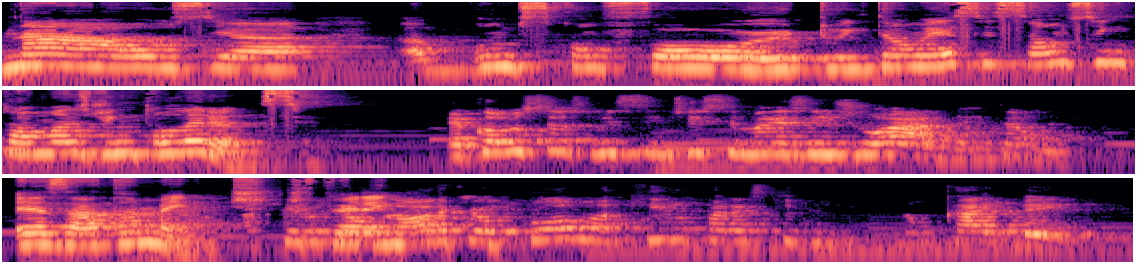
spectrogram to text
náusea, um desconforto. Então, esses são sintomas de intolerância. É como se eu me sentisse mais enjoada, então? Exatamente. Diferente... na hora que eu como aquilo, parece que não cai bem.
